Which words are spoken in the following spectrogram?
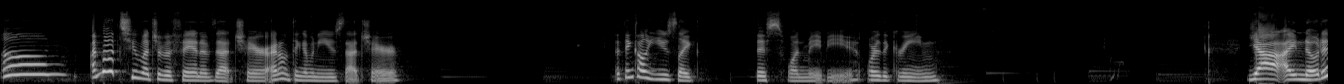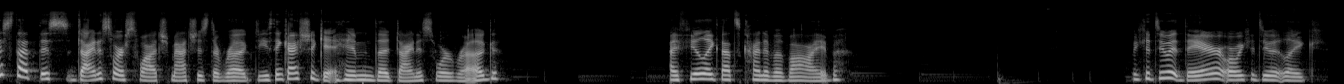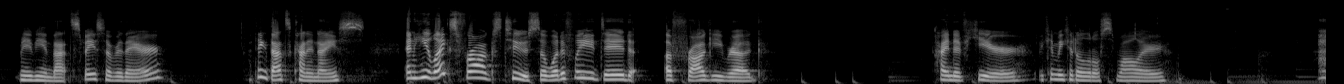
Um, I'm not too much of a fan of that chair. I don't think I'm going to use that chair. I think I'll use like this one maybe, or the green. Yeah, I noticed that this dinosaur swatch matches the rug. Do you think I should get him the dinosaur rug? I feel like that's kind of a vibe. We could do it there, or we could do it like maybe in that space over there. I think that's kind of nice. And he likes frogs too, so what if we did a froggy rug? Kind of here. We can make it a little smaller.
